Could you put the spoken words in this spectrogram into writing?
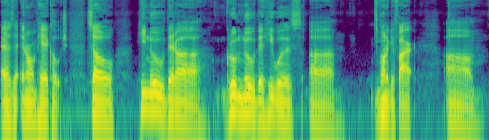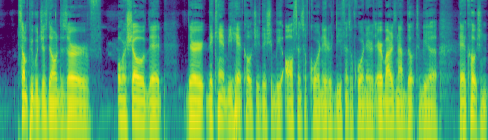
as the interim head coach. So, he knew that uh, Gruden knew that he was uh, going to get fired. Um, some people just don't deserve or show that they're they can't be head coaches. They should be offensive coordinators, defensive coordinators. Everybody's not built to be a head coach. And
